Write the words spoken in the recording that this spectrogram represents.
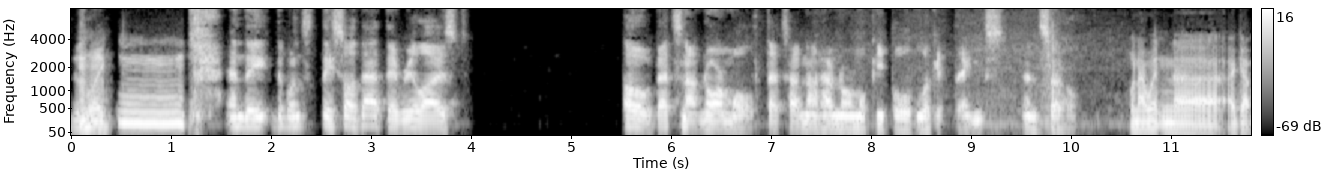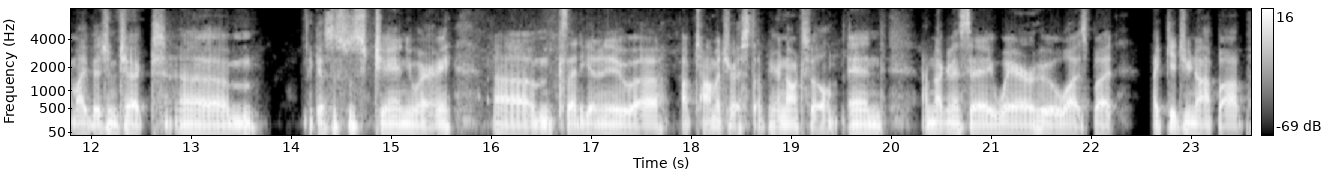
Just Mhm. like, mm. and they the once they saw that they realized, oh, that's not normal. That's how not how normal people look at things. And so, when I went and uh, I got my vision checked, um, I guess this was January, because I had to get a new uh, optometrist up here in Knoxville. And I'm not going to say where, who it was, but I kid you not, Bob.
